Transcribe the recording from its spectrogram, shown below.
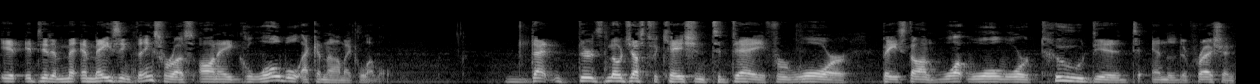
it, it did am amazing things for us on a global economic level. That there's no justification today for war based on what World War II did to end the Depression,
